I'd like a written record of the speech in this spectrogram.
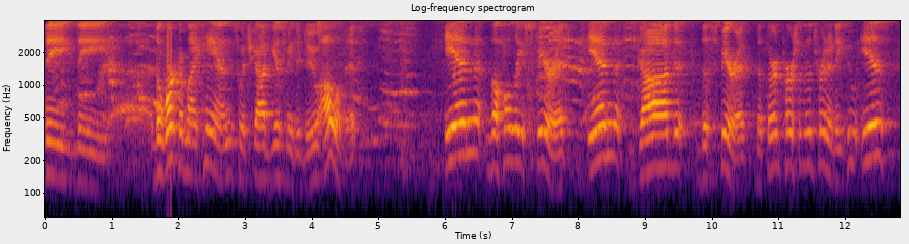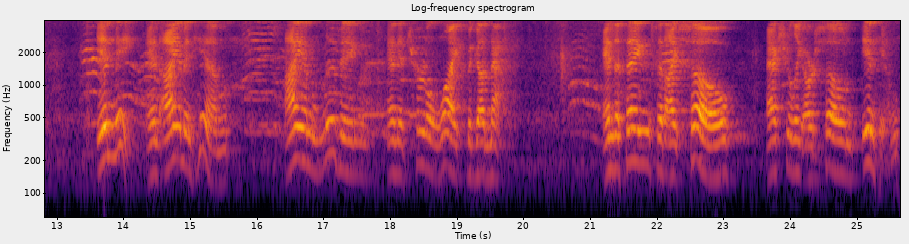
the, the, uh, the work of my hands, which God gives me to do, all of it, in the Holy Spirit, in God the Spirit, the third person of the Trinity, who is in me and I am in Him, I am living an eternal life begun now. And the things that I sow actually are sown in him,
